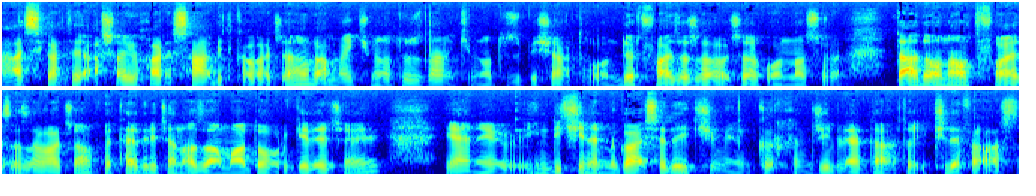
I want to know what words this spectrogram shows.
hasilatı aşağı-yuxarı sabit qalacaq, amma 2030-dan 2035-ə artıq 14% azalacaq, ondan sonra daha da 16% azalacaq və tədricən azalmaya doğru gedəcək. Yəni indiki ilə müqayisədə 2040-cı illərdə artıq 2 dəfə az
